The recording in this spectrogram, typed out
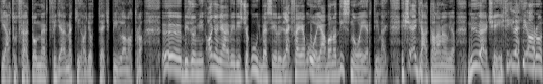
Kiáltott fel Tom, mert figyelme kihagyott egy pillanatra. Ő bizony még anyanyelvéd is csak úgy beszél, hogy legfeljebb óljában a disznó érti meg, és egyáltalán ami a műveltségét illeti arról,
